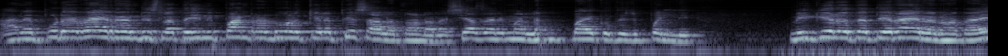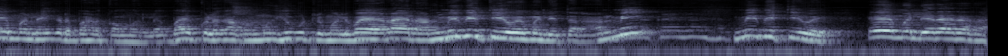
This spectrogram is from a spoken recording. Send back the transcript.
आणि पुढे रायरन दिसला तर हिने पांढरा डोळ केलं फेस आला तोंडाला. शेजारी म्हणला बायको तुझी पडली. मी गेलो तर ते रायरन होता. ए म्हणलं इकडे भाडका म्हणलं. बायकोला का मग ही उठली म्हणली बाया रायरन मी भीती होय म्हणली तर. आणि मी मी भीती होय. ए म्हणली रायराना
